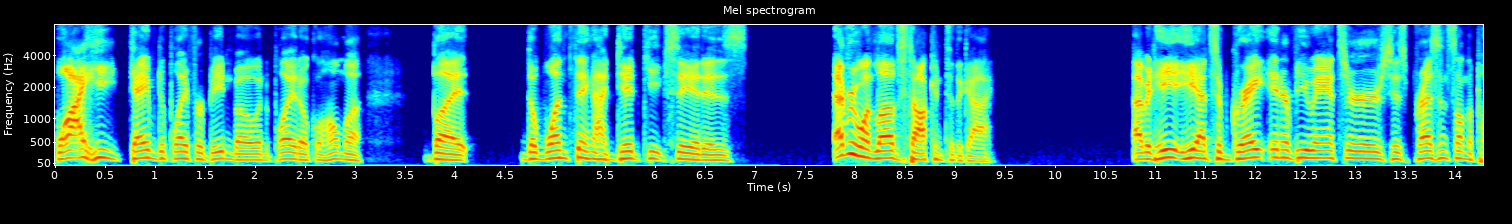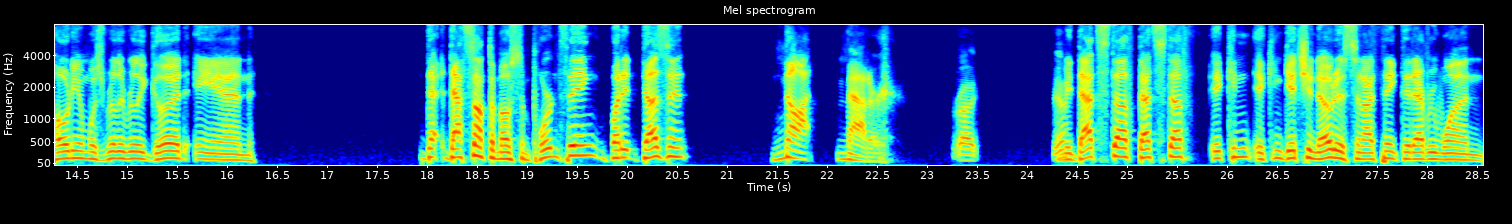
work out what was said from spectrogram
why he came to play for Bedenbaugh and to play at Oklahoma. But the one thing I did keep seeing is everyone loves talking to the guy. I mean, he he had some great interview answers. His presence on the podium was really, really good. And that that's not the most important thing, but it doesn't not matter. Right. Yeah. I mean, that stuff, that stuff, it can it can get you noticed. And I think that everyone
